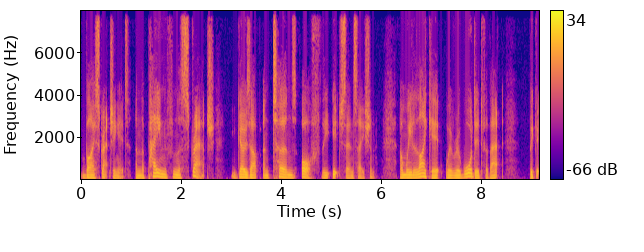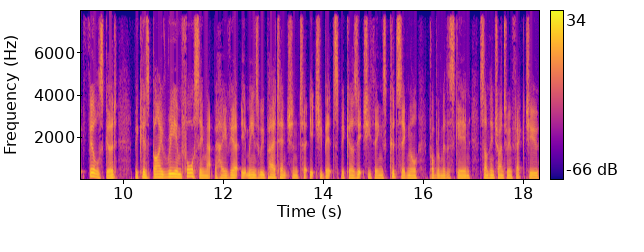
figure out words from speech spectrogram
by scratching it. And the pain from the scratch goes up and turns off the itch sensation. And we like it, we're rewarded for that it feels good because by reinforcing that behavior, it means we pay attention to itchy bits because itchy things could signal problem with the skin, something trying to infect you,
